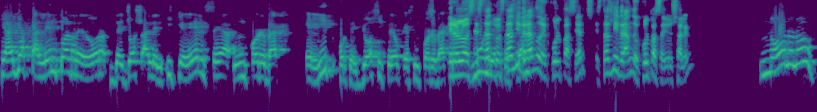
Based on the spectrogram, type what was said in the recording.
que haya talento alrededor de Josh Allen y que él sea un quarterback elite, porque yo sí creo que es un quarterback. Pero lo estás librando de culpas, Serge. ¿Estás librando de culpas a Josh Allen? No, no, no.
